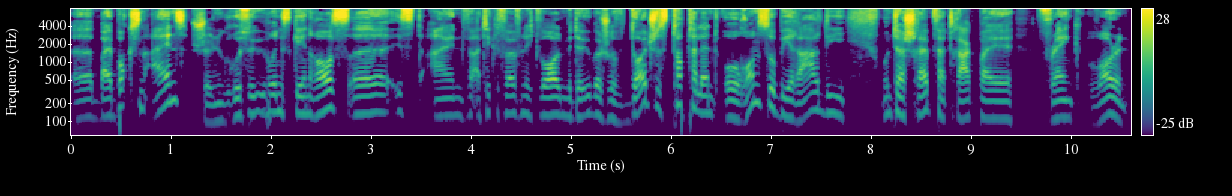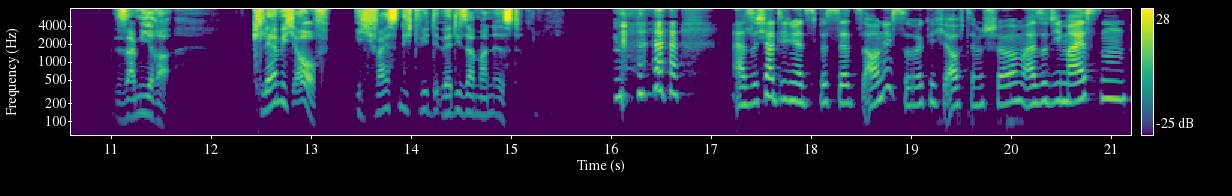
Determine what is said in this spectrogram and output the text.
äh, bei Boxen 1, schöne Grüße übrigens gehen raus, äh, ist ein Artikel veröffentlicht worden mit der Überschrift Deutsches Toptalent Oronzo Birardi unterschreibt Vertrag bei Frank Warren. Samira, klär mich auf. Ich weiß nicht, wie, wer dieser Mann ist. also ich hatte ihn jetzt bis jetzt auch nicht so wirklich auf dem Schirm. Also die meisten.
